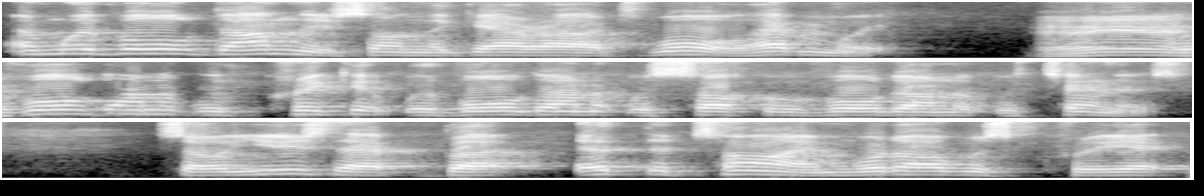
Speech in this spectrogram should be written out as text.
And we've all done this on the garage wall, haven't we? Oh, yeah. We've all done it with cricket, we've all done it with soccer, we've all done it with tennis. So I use that. But at the time, what I was crea-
